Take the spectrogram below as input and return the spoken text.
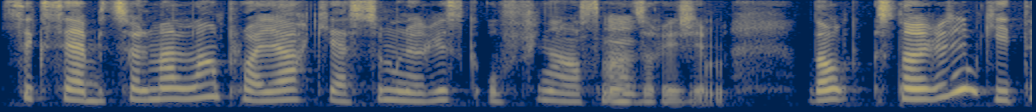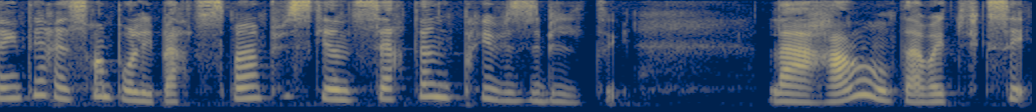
c'est que c'est habituellement l'employeur qui assume le risque au financement du régime. Donc, c'est un régime qui est intéressant pour les participants puisqu'il y a une certaine prévisibilité. La rente, elle va être fixée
